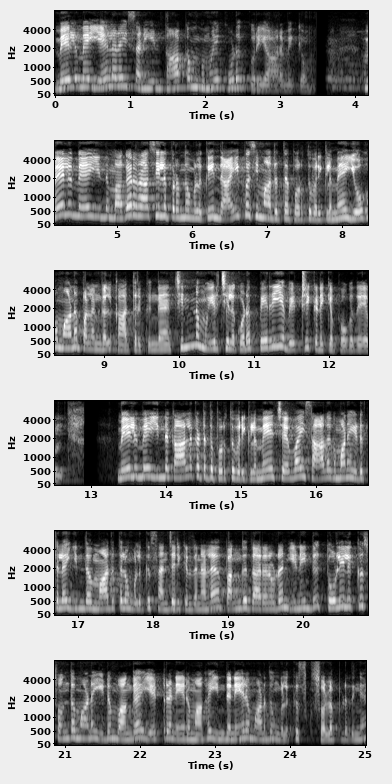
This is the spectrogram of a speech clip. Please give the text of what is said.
மேலுமே ஏழரை சனியின் தாக்கமுமே கூட குறைய ஆரம்பிக்கும். மேலுமே இந்த மகர ராசியில் பிறந்தவங்களுக்கு இந்த ஐப்பசி மாதத்தை பொறுத்த வரைக்குமே யோகமான பலன்கள் காத்திருக்குங்க. சின்ன முயற்சியில் கூட பெரிய வெற்றி கிடைக்க போகுது. மேலுமே இந்த காலகட்டத்தை பொறுத்த வரைக்குமே செவ்வாய் சாதகமான இடத்துல இந்த மாதத்தில் உங்களுக்கு சஞ்சரிக்கிறதுனால பங்குதாரருடன் இணைந்து தொழிலுக்கு சொந்தமான இடம் வாங்க ஏற்ற நேரமாக இந்த நேரமானது உங்களுக்கு சொல்லப்படுதுங்க.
